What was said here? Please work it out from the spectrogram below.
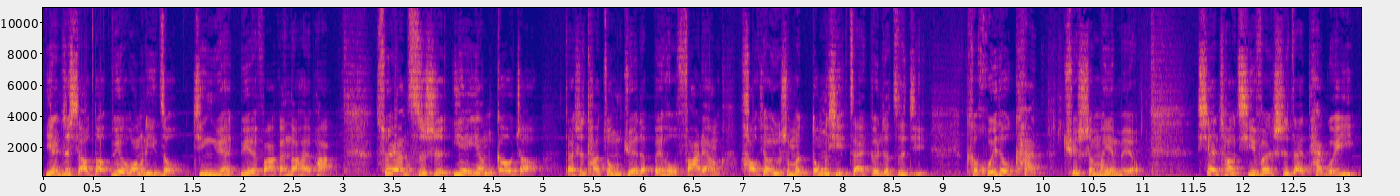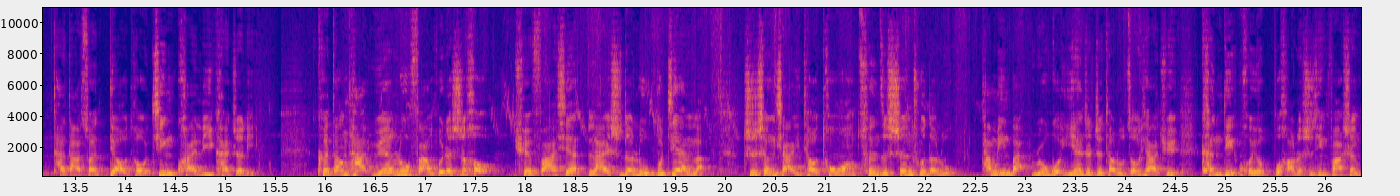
沿着小道越往里走，警员越发感到害怕。虽然此时艳阳高照，但是他总觉得背后发凉，好像有什么东西在跟着自己。可回头看，却什么也没有。现场气氛实在太诡异，他打算掉头尽快离开这里。可当他原路返回的时候，却发现来时的路不见了，只剩下一条通往村子深处的路。他明白，如果沿着这条路走下去，肯定会有不好的事情发生。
